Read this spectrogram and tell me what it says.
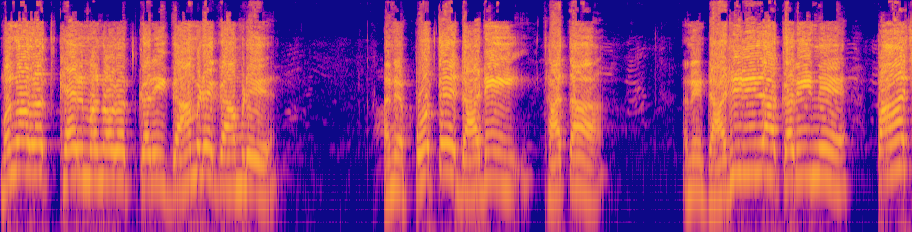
મનોરથ ખેલ મનોરથ કરી ગામડે ગામડે અને પોતે દાઢી થતા અને દાઢી લીલા કરીને પાંચ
